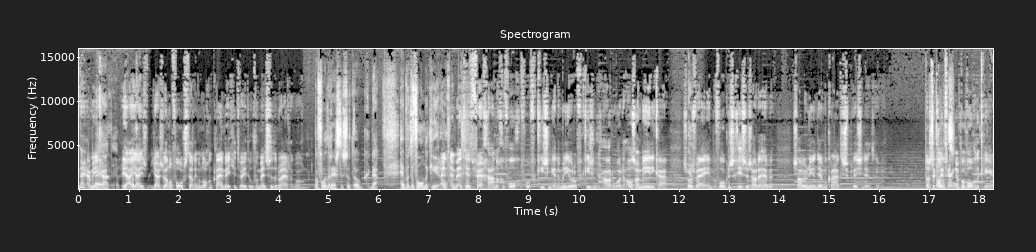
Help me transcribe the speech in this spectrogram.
Nee, Amerika. Uh, ja, okay. juist, juist wel een volkstelling om nog een klein beetje te weten hoeveel mensen er nou eigenlijk wonen. Maar voor de rest is dat ook. Nou, hebben we het de volgende keer En, over. en het heeft vergaande gevolgen voor verkiezingen en de manier waarop verkiezingen gehouden worden. Als Amerika, zoals wij een bevolkingsregister zouden hebben, zouden we nu een democratische president hebben. Dat is de cliffhanger voor volgende keer.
